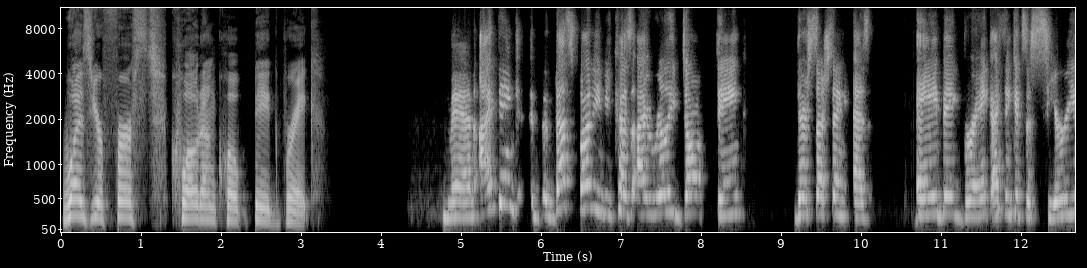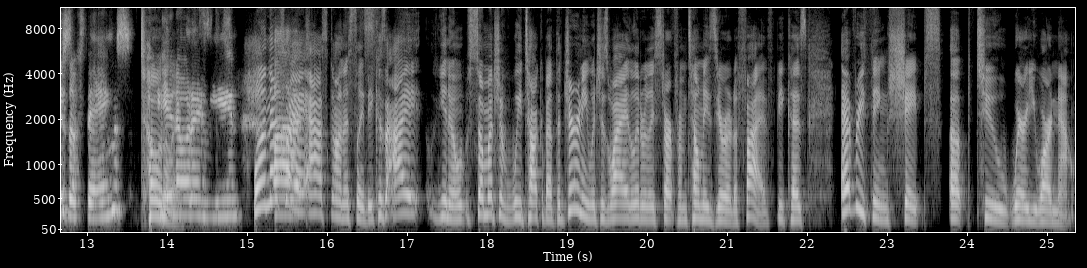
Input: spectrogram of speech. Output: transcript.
was your first quote unquote big break? Man, I think th- that's funny because I really don't think there's such thing as a big break. I think it's a series of things. Totally. You know what I mean? Well, and that's uh, why I ask honestly, because I, you know, so much of we talk about the journey, which is why I literally start from tell me zero to five, because everything shapes up to where you are now.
